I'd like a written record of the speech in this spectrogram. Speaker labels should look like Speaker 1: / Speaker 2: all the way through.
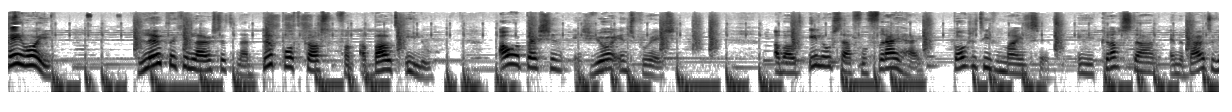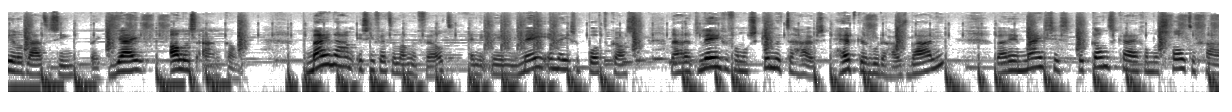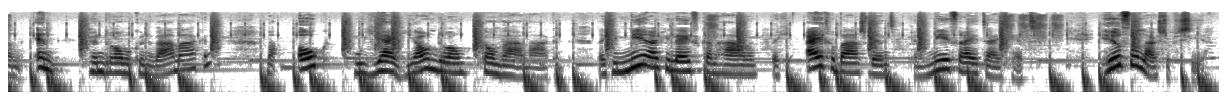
Speaker 1: Hey hoi! Leuk dat je luistert naar de podcast van About Ilu. Our passion is your inspiration. About Ilu staat voor vrijheid, positieve mindset, in je kracht staan en de buitenwereld laten zien dat jij alles aan kan. Mijn naam is Yvette Langeveld en ik neem je mee in deze podcast naar het leven van ons kindertehuis Het Geroedehuis Bali, waarin meisjes de kans krijgen om naar school te gaan en hun dromen kunnen waarmaken, maar ook hoe jij jouw droom kan waarmaken. Dat je meer uit je leven kan halen, dat je eigen baas bent en meer vrije tijd hebt. Heel veel luisterplezier.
